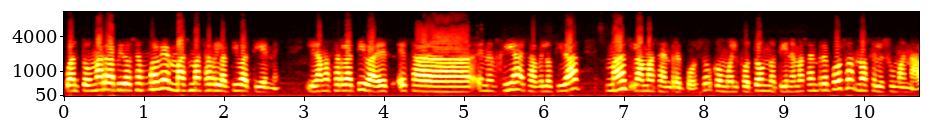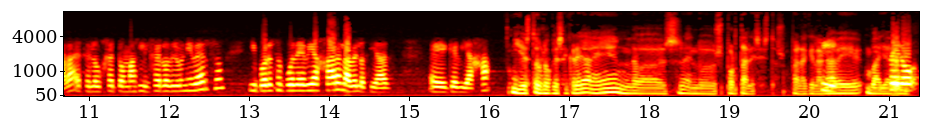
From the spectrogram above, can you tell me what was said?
Cuanto más rápido se mueve, más masa relativa tiene. Y la masa relativa es esa energía, esa velocidad, más la masa en reposo. Como el fotón no tiene masa en reposo, no se le suma nada. Es el objeto más ligero del universo y por eso puede viajar a la velocidad eh, que viaja. Y esto es lo que se crea en los, en los portales estos, para que la Sí, nave vaya... Pero,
